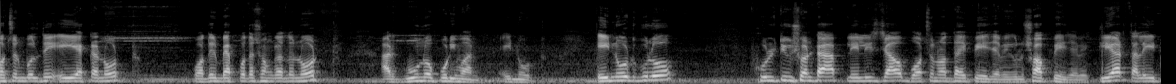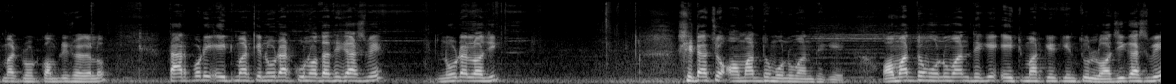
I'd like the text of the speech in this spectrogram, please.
বচন বলতে এই একটা নোট পদের ব্যাপ্যতা সংক্রান্ত নোট আর গুণ ও পরিমাণ এই নোট এই নোটগুলো ফুল টিউশনটা প্লেলিস্ট যাও, বচন অধ্যায় পেয়ে যাবে এগুলো, সব পেয়ে যাবে। ক্লিয়ার তাহলে এইট মার্ক নোট কমপ্লিট হয়ে গেল। তারপরে এইট মার্কে নোট আর কোন অধ্যায় থেকে আসবে? নোট আর লজিক সেটা হচ্ছে অমাধ্যম অনুমান থেকে। অমাধ্যম অনুমান থেকে এইট মার্কের কিন্তু লজিক আসবে।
